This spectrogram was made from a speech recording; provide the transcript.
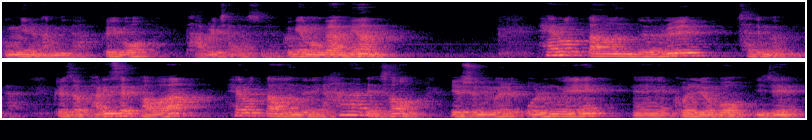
궁리를 합니다. 그리고 답을 찾았어요. 그게 뭔가 하면 헤롯 당원들을 찾은 겁니다. 그래서 바리세파와 헤롯 당원들이 하나 돼서 예수님을 올무에 걸려고 이제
